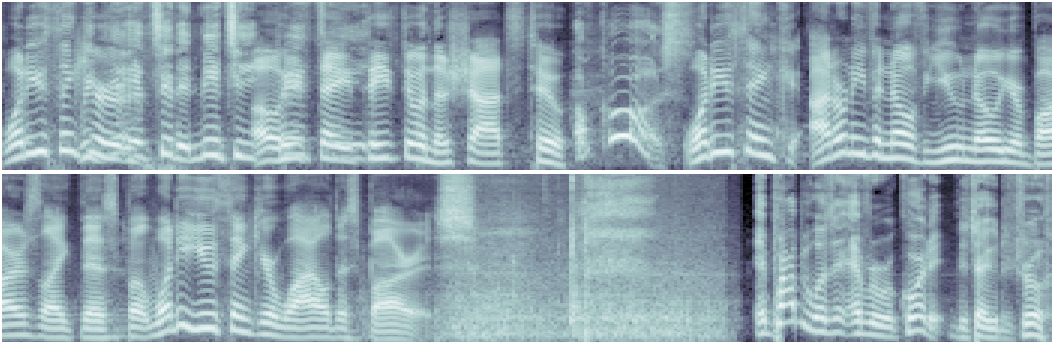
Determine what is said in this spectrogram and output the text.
What do you think We you're? get into the nitty. Oh, he's ta- he's doing the shots too. Of course. What do you think? I don't even know if you know your bars like this, but what do you think your wildest bar is? It probably wasn't ever recorded, to tell you the truth.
